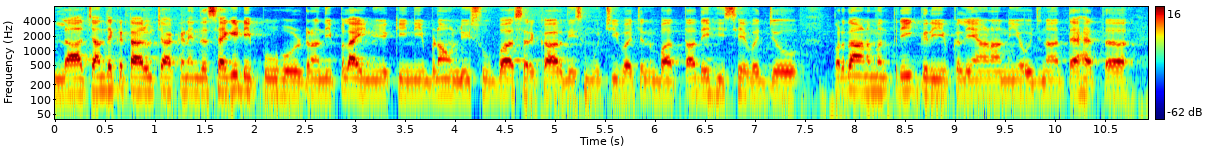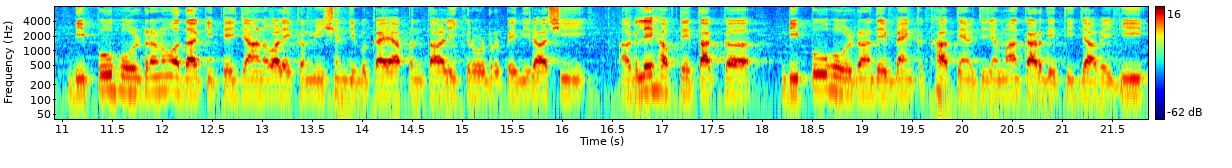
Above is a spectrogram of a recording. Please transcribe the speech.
ਲਾਲਚੰਦ ਕਟਾਰੂ ਚੱਕ ਨੇ ਦੱਸਿਆ ਕਿ ਡਿਪੂ ਹੋਲਡਰਾਂ ਦੀ ਭਲਾਈ ਨੂੰ ਯਕੀਨੀ ਬਣਾਉਣ ਲਈ ਸੂਬਾ ਸਰਕਾਰ ਦੀ ਸਮੁੱਚੀ ਵਚਨਬੱਧਤਾ ਦੇ ਹਿੱਸੇ ਵਜੋਂ ਪ੍ਰਧਾਨ ਮੰਤਰੀ ਗਰੀਬ ਕਲਿਆਣ ਅੰਨ ਯੋਜਨਾ ਤਹਿਤ ਡਿਪੂ ਹੋਲਡਰਾਂ ਨੂੰ ਅਦਾ ਕੀਤੇ ਜਾਣ ਵਾਲੇ ਕਮਿਸ਼ਨ ਦੀ ਬਕਾਇਆ 45 ਕਰੋੜ ਰੁਪਏ ਦੀ ਰਾਸ਼ੀ ਅਗਲੇ ਹਫ਼ਤੇ ਤੱਕ ਡਿਪੂ ਹੋਲਡਰਾਂ ਦੇ ਬੈਂਕ ਖਾਤਿਆਂ ਵਿੱਚ ਜਮ੍ਹਾਂ ਕਰ ਦਿੱਤੀ ਜਾਵੇਗੀ।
